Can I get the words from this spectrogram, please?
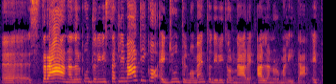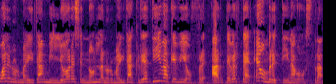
eh, strana dal punto di vista climatico. È giunto il momento di ritornare alla normalità. E quale normalità migliore se non la normalità creativa che vi offre Arte per te e Ombrettina vostra?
